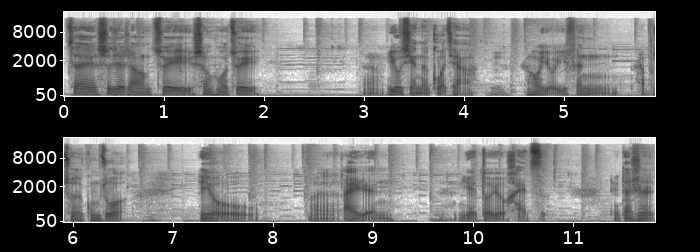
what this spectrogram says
在世界上最生活最嗯悠闲的国家，嗯，然后有一份还不错的工作。也有，呃，爱人，也都有孩子，对，但是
